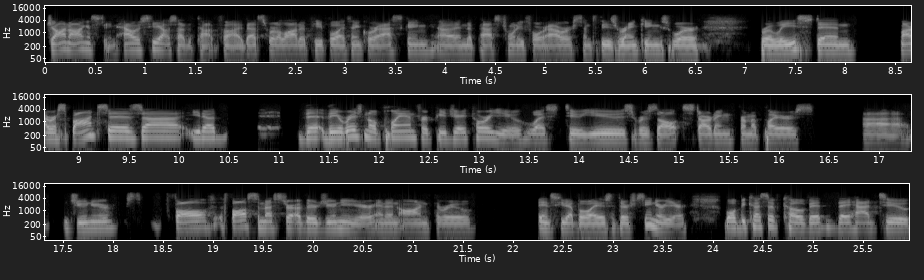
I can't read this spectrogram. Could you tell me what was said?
John Augenstein. How is he outside the top five? That's what a lot of people, I think, were asking uh, in the past 24 hours since these rankings were released. And my response is, uh, you know, the the original plan for PGA Tour U was to use results starting from a player's uh, junior fall fall semester of their junior year and then on through NCAA's their senior year. Well, because of COVID, they had to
